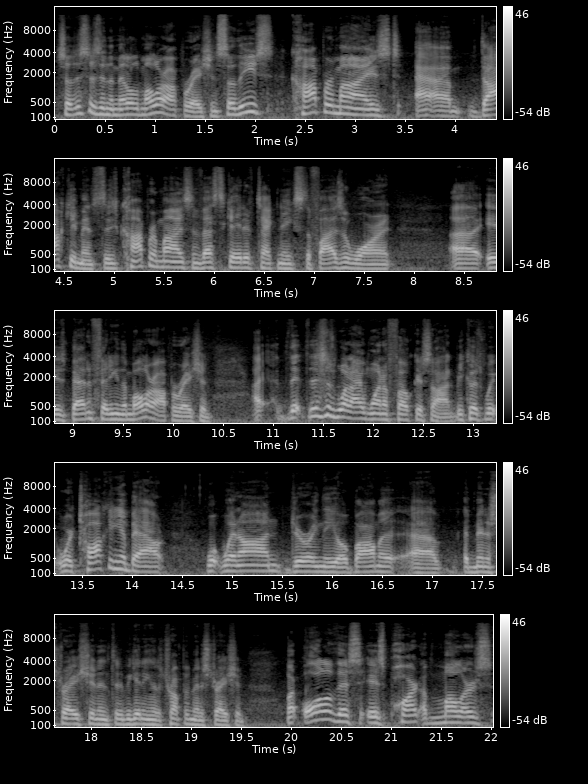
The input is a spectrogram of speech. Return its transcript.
So this is in the middle of Mueller operation. So these compromised um, documents, these compromised investigative techniques, the FISA warrant, uh, is benefiting the Mueller operation. I, th this is what I want to focus on because we, we're talking about what went on during the Obama uh, administration and to the beginning of the Trump administration. But all of this is part of Mueller's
